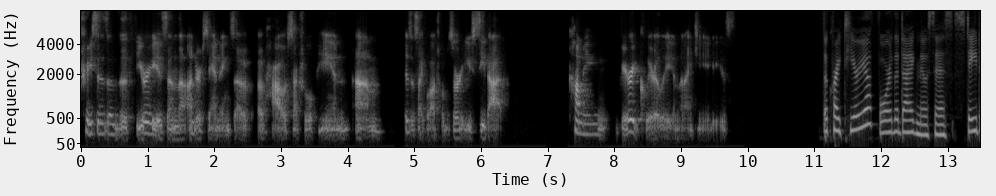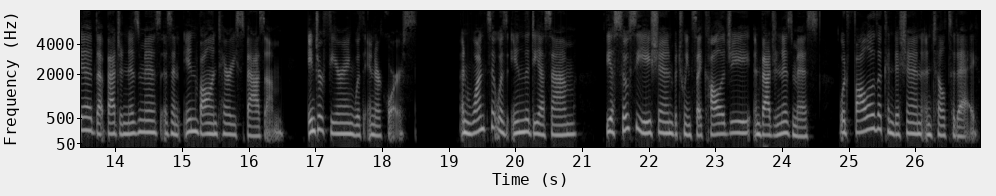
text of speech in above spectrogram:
traces of the theories and the understandings of, of how sexual pain um, is a psychological disorder. You see that coming very clearly in the 1980s. The criteria for the diagnosis stated that vaginismus is an involuntary spasm interfering with intercourse. And once it was in the DSM, the association between psychology and vaginismus would follow the condition until today.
